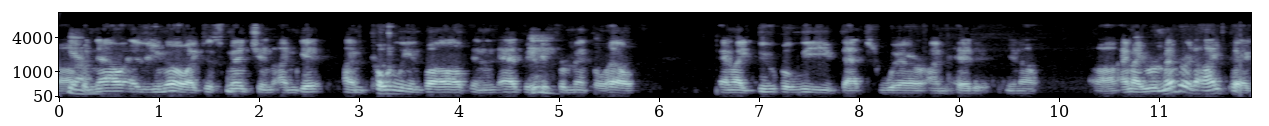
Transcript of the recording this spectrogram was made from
Uh, Yeah. But now, as you know, I just mentioned I'm get I'm totally involved in an advocate for mental health, and I do believe that's where I'm headed. You know, uh, and I remember at IPEC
